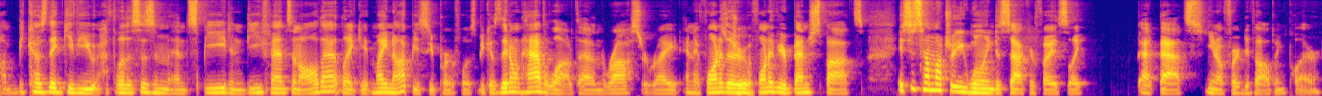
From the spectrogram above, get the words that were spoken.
um, because they give you athleticism and speed and defense and all that, like it might not be superfluous because they don't have a lot of that in the roster, right? And if one of the if one of your bench spots, it's just how much are you willing to sacrifice, like at bats, you know, for a developing player.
